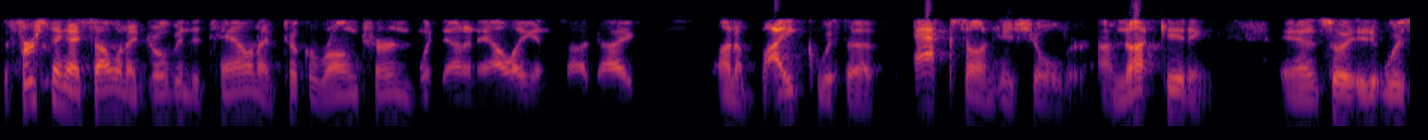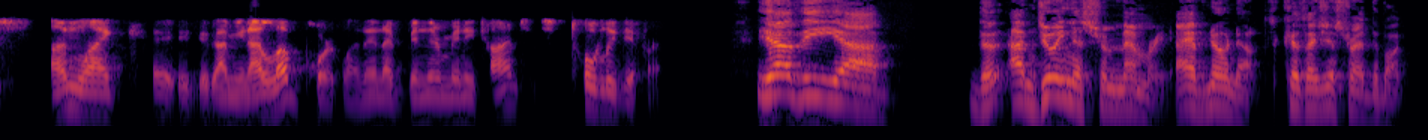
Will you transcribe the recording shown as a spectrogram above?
the first thing I saw when I drove into town, I took a wrong turn, went down an alley, and saw a guy on a bike with a axe on his shoulder. I'm not kidding. And so it was unlike. I mean, I love Portland, and I've been there many times. It's totally different. Yeah, the uh, the I'm doing this from memory. I have no notes because I just read the book.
